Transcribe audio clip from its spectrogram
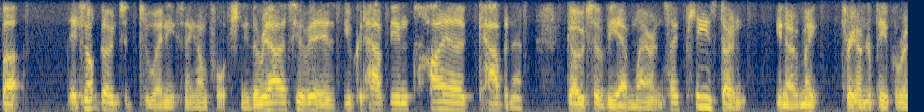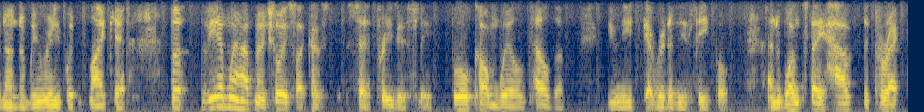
But it's not going to do anything, unfortunately. The reality of it is, you could have the entire cabinet go to VMware and say, "Please don't, you know, make 300 people redundant. We really wouldn't like it." But VMware have no choice, like I've said previously. Broadcom will tell them, "You need to get rid of these people." And once they have the correct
